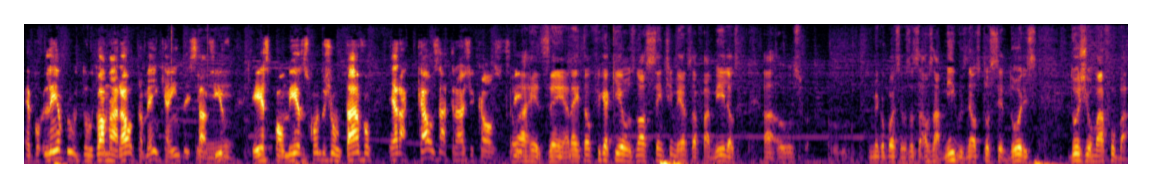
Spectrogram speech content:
é lembro do, do Amaral também, que ainda está Sim. vivo, ex-Palmeiras, quando juntavam, era causa atrás de causa. É uma resenha, né? Então fica aqui os nossos sentimentos, a família, os, a- os- como é que eu posso dizer? Os, aos amigos, né? Os torcedores do Gilmar Fubá.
